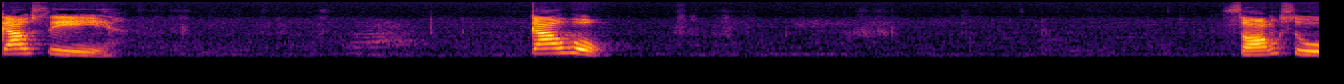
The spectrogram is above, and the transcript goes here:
เก้าสี่เก้าหกสองศู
